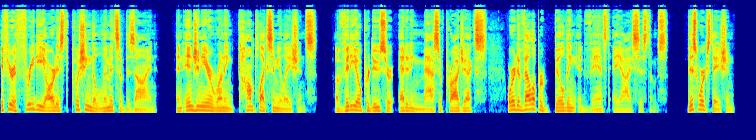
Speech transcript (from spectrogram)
If you're a 3D artist pushing the limits of design, an engineer running complex simulations, a video producer editing massive projects, or a developer building advanced AI systems, this workstation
